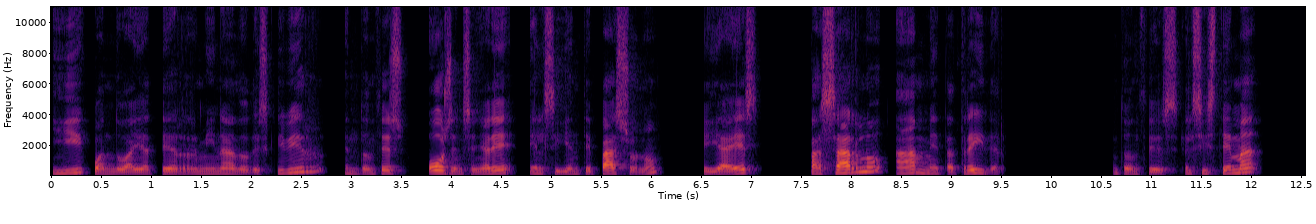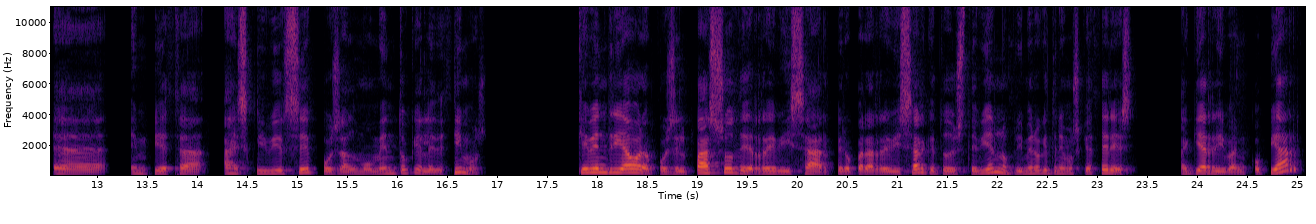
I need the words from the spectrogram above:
y cuando haya terminado de escribir, entonces os enseñaré el siguiente paso, ¿no? Que ya es pasarlo a MetaTrader. Entonces, el sistema eh, empieza a escribirse pues al momento que le decimos. ¿Qué vendría ahora? Pues el paso de revisar, pero para revisar que todo esté bien, lo primero que tenemos que hacer es aquí arriba en copiar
